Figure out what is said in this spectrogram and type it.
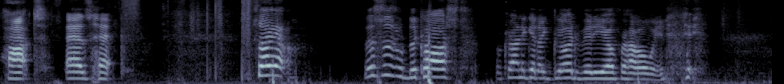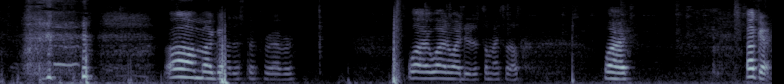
hot as heck. So yeah, this is the cost of trying to get a good video for Halloween. oh my god, this took forever. Why, why do I do this to myself? Why? Okay.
